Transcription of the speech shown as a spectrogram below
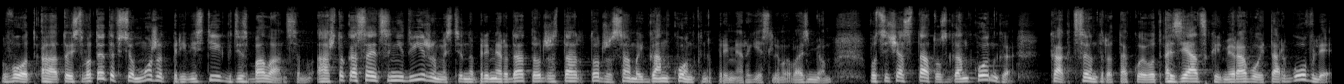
Вот, а, то есть вот это все может привести к дисбалансам. А что касается недвижимости, например, да, тот же, тот же самый Гонконг, например, если мы возьмем. Вот сейчас статус Гонконга, как центра такой вот азиатской мировой торговли,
